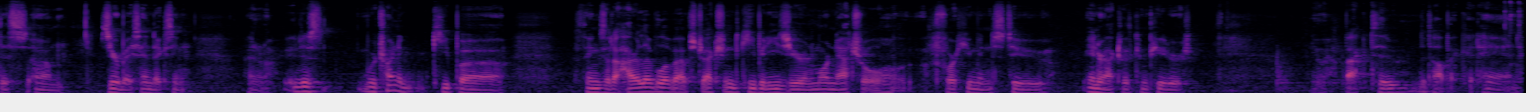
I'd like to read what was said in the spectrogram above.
this um, zero-base indexing. I don't know. It just we're trying to keep uh, things at a higher level of abstraction to keep it easier and more natural for humans to interact with computers. Back to the topic at hand.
